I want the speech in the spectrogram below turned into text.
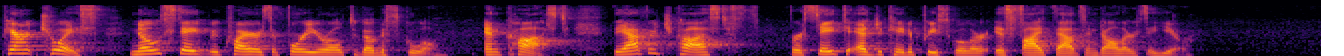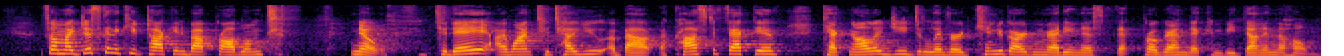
Parent choice, no state requires a four year old to go to school. And cost, the average cost for a state to educate a preschooler is $5,000 a year. So, am I just going to keep talking about problems? No. Today, I want to tell you about a cost effective, technology delivered kindergarten readiness that program that can be done in the home.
